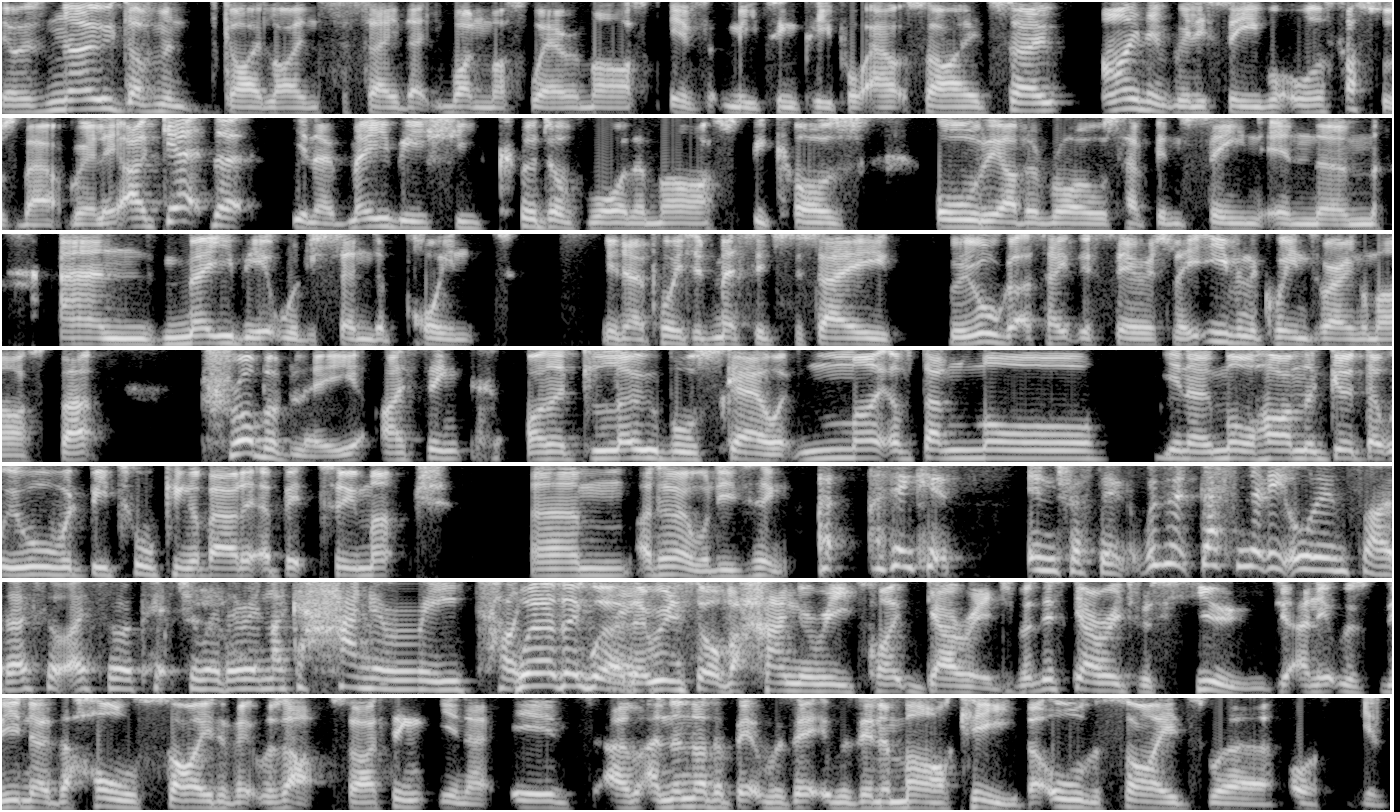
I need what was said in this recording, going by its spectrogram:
There was no government guidelines to say that one must wear a mask if meeting people outside. So I didn't really see what all the fuss was about, really. I get that, you know, maybe she could have worn a mask because all the other royals have been seen in them. And maybe it would send a point you know, pointed message to say we all got to take this seriously. Even the Queen's wearing a mask, but probably I think on a global scale, it might have done more, you know, more harm than good that we all would be talking about it a bit too much. Um, I don't know. What do you think? I think it's interesting. Was it definitely all inside? I thought I saw a picture where they're in like a hangery type. Where they were, place. they were in sort of a hangery type garage, but this garage was huge, and it was you know the whole side of it was up. So I think you know if um, and another bit was it, it was in a marquee, but all the sides were or you know,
